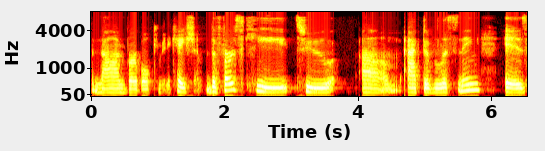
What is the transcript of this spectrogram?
nonverbal communication. The first key to um, active listening is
